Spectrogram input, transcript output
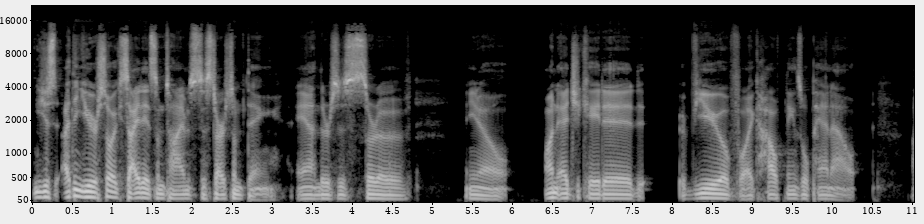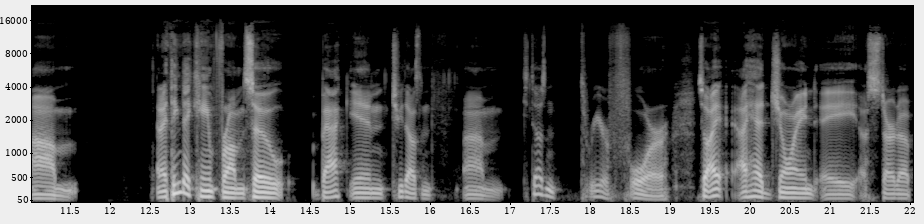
you just I think you're so excited sometimes to start something and there's this sort of you know uneducated view of like how things will pan out. Um and I think that came from so back in 2000 um 2003 or 4 so I I had joined a, a startup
